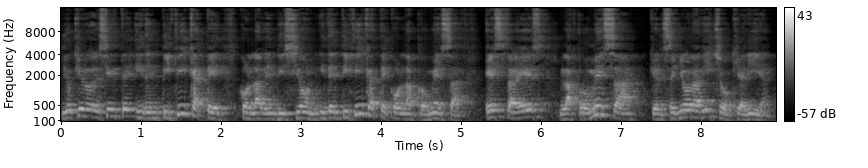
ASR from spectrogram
yo quiero decirte, identifícate con la bendición, identifícate con la promesa. Esta es la promesa que el Señor ha dicho que haría.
